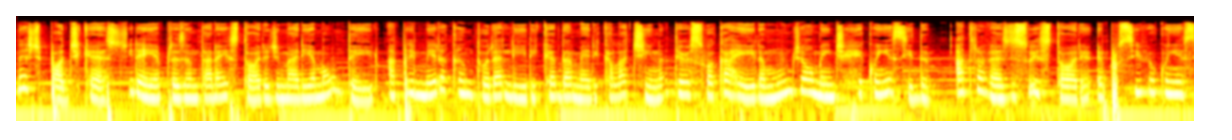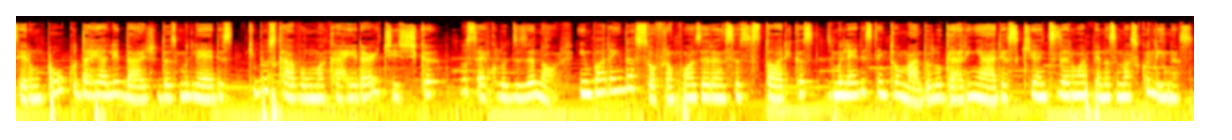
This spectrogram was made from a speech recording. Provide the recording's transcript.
Neste podcast, irei apresentar a história de Maria Monteiro, a primeira cantora lírica da América Latina a ter sua carreira mundialmente reconhecida. Através de sua história, é possível conhecer um pouco da realidade das mulheres que buscavam uma carreira artística no século XIX. Embora ainda sofram com as heranças históricas, as mulheres têm tomado lugar em áreas que antes eram apenas masculinas,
